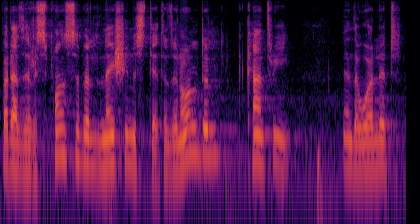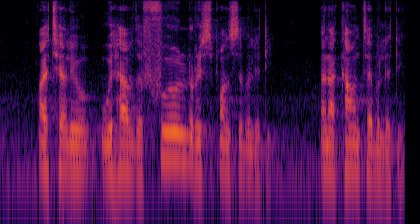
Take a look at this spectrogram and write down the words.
But as a responsible nation state, as an older country in the world, I tell you, we have the full responsibility and accountability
